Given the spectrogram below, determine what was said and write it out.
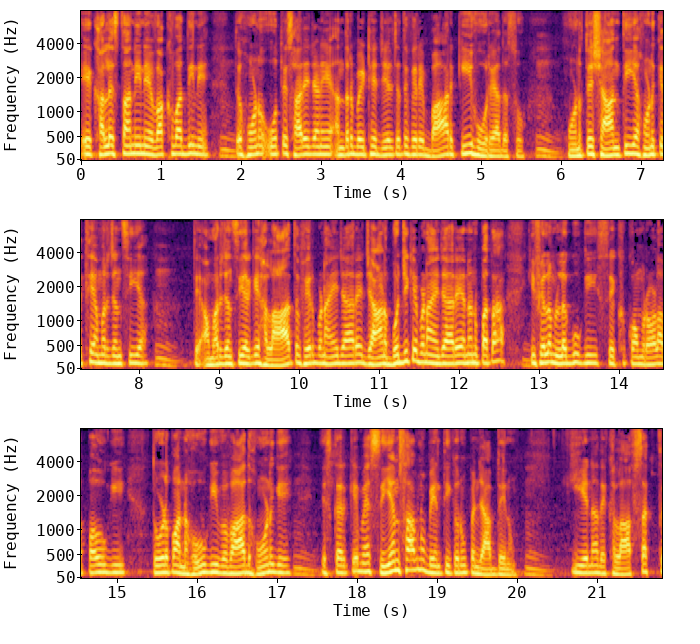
ਇਹ ਖਾਲਿਸਤਾਨੀ ਨੇ ਵੱਖਵਾਦੀ ਨੇ। ਤੇ ਹੁਣ ਉਹ ਤੇ ਸਾਰੇ ਜਣੇ ਅੰਦਰ ਬੈਠੇ ਜੇਲ੍ਹ 'ਚ ਤੇ ਫਿਰ ਇਹ ਬਾਹਰ ਕੀ ਹੋ ਰਿਹਾ ਦੱਸੋ? ਹੁਣ ਤੇ ਸ਼ਾਂਤੀ ਆ ਹੁਣ ਕਿੱਥੇ ਐਮਰਜੈਂਸੀ ਆ? ਤੇ ਐਮਰਜੈਂਸੀ ਵਰਗੇ ਹਾਲਾਤ ਫਿਰ ਬਣਾਏ ਜਾ ਰਹੇ ਜਾਣ ਬੁੱਝ ਕੇ ਬਣਾਏ ਜਾ ਰਹੇ ਇਹਨਾਂ ਨੂੰ ਪਤਾ ਕਿ ਫਿਲਮ ਲੱਗੂਗੀ ਸਿੱਖ ਕੌਮ ਰੌਲਾ ਪਾਊਗੀ ਤੋੜ ਭੰਨ ਹੋਊਗੀ ਵਿਵਾਦ ਹੋਣਗੇ। ਇਸ ਕਰਕੇ ਮੈਂ ਸੀਐਮ ਸਾਹਿਬ ਨੂੰ ਬੇਨਤੀ ਕਰੂੰ ਪੰਜਾਬ ਦੇ ਨੂੰ ਕਿ ਇਹਨਾਂ ਦੇ ਖਿਲਾਫ ਸਖਤ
